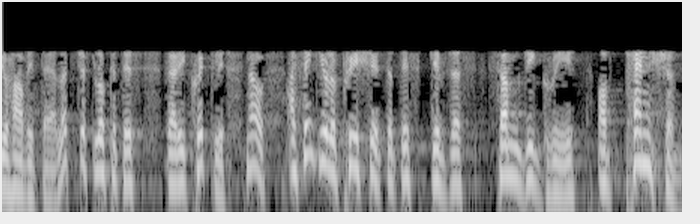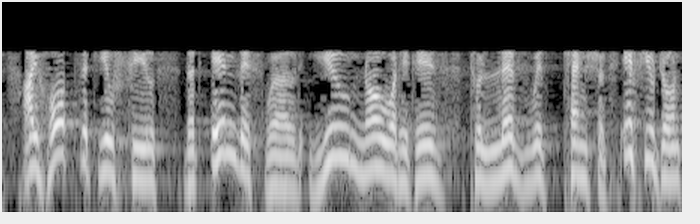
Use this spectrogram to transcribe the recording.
you have it there. Let's just look at this very quickly. Now, I think you'll appreciate that this gives us some degree of tension. I hope that you feel that in this world you know what it is to live with tension. If you don't,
